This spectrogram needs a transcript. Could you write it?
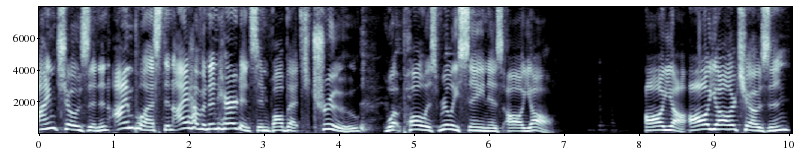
I'm chosen and I'm blessed and I have an inheritance. And while that's true, what Paul is really saying is, All y'all. All y'all. All y'all are chosen.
